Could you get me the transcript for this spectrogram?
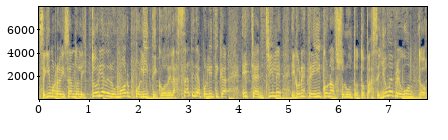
Seguimos revisando la historia del humor político, de la sátira política hecha en Chile y con este ícono absoluto, Topase. Yo me pregunto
